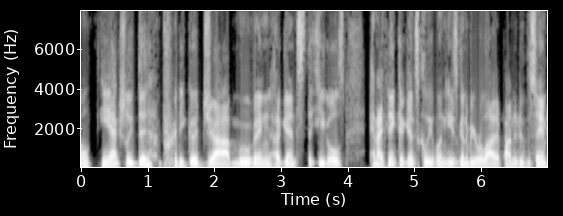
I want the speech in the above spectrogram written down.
Well, he actually did a pretty good job moving against the Eagles. And I think against Cleveland, he's going to be relied upon to do the same.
